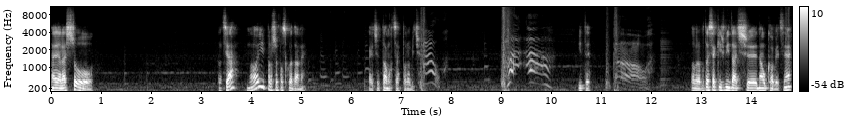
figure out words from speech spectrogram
Hej, leszczu. Racja? No i proszę poskładany. Czekajcie, Tom chce porobić. I ty. Dobra, bo to jest jakiś widać e, naukowiec, nie?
